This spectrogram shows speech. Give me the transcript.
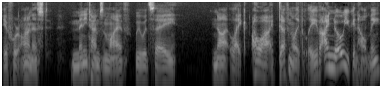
if we're honest, many times in life, we would say, not like, oh, I definitely believe. I know you can help me.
